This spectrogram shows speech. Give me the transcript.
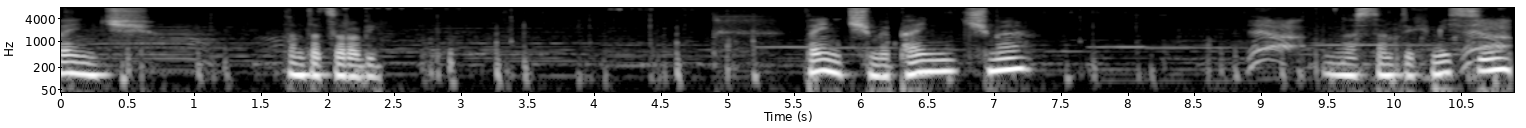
Pędź. Tamta co robi? Pędźmy, pędźmy. Następnych misji.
